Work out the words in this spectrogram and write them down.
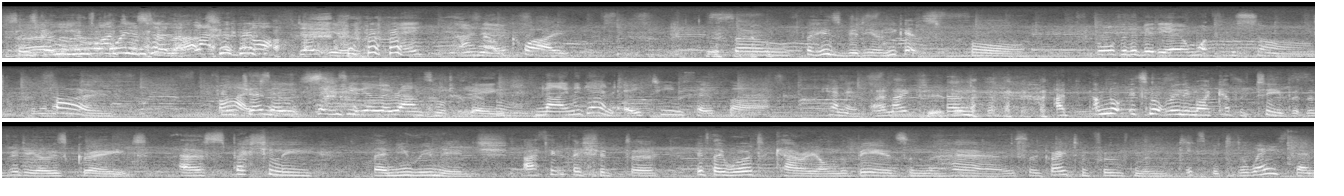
So he's going to lose points for that. You lose want him points to look that. like a goth, don't you? Hey, I Not know. quite. So for his video, he gets four, Four for the video and what for the song? For the five. Five, so generous. things the other way around sort of thing. Nine again, 18 so far. Kenneth? I liked it. Um, I, I'm not. It's not really my cup of tea, but the video is great, uh, especially their new image. I think they should, uh, if they were to carry on the beards and the hair, it's a great improvement. It's a bit of a waste then.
